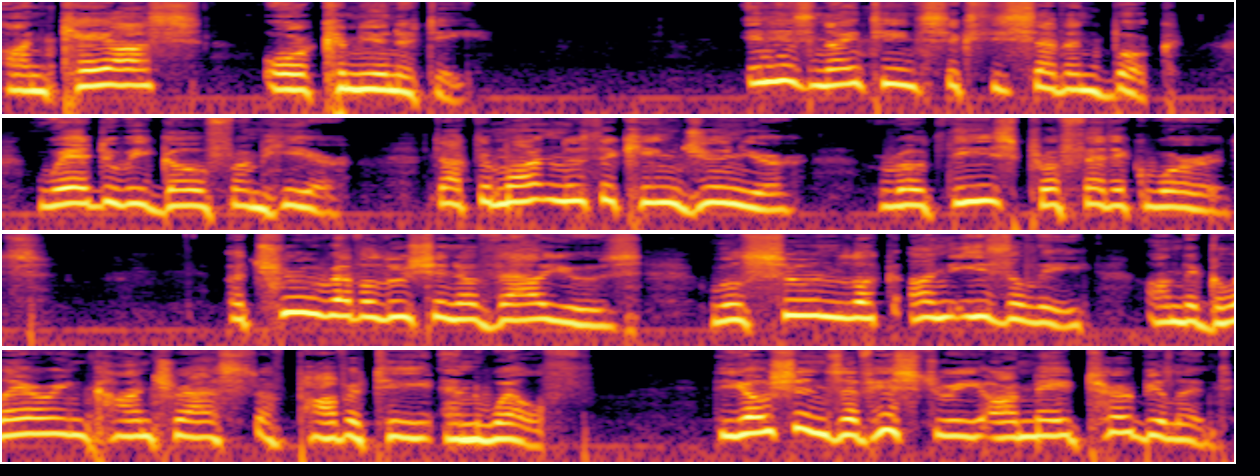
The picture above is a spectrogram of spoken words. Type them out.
on chaos or community. In his 1967 book, Where Do We Go From Here? Dr. Martin Luther King Jr. wrote these prophetic words A true revolution of values will soon look uneasily on the glaring contrast of poverty and wealth. The oceans of history are made turbulent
